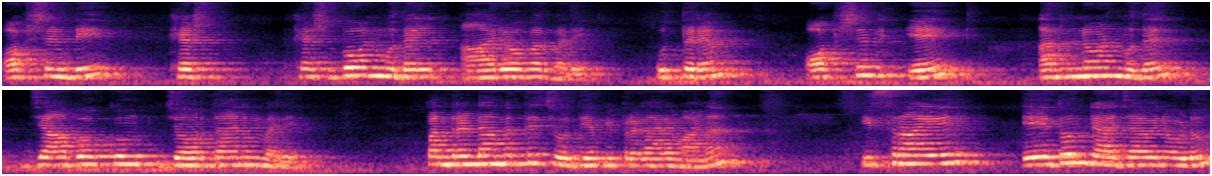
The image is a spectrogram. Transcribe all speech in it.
ഓപ്ഷൻ ഡി ഹെഷ് ഹെഷ്ബോൺ മുതൽ ആരോവർ വരെ. ഉത്തരം ഓപ്ഷൻ എ അർണോൺ മുതൽ ജാബോക്കും ജോർദാനും വരെ. പന്ത്രണ്ടാമത്തെ ചോദ്യം ഇപ്രകാരമാണ്. ഇസ്രായേൽ ഏതോം രാജാവിനോടും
